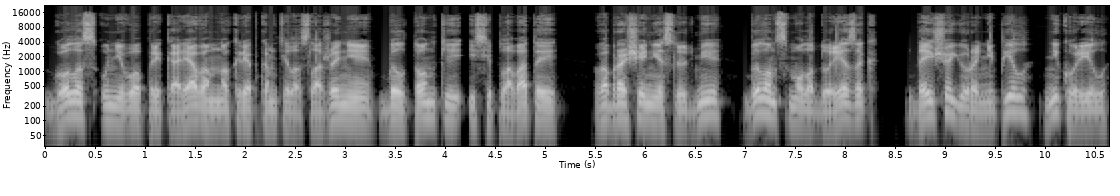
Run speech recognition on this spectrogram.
Голос у него при корявом, но крепком телосложении был тонкий и сипловатый, в обращении с людьми был он с молоду резок, да еще Юра не пил, не курил,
